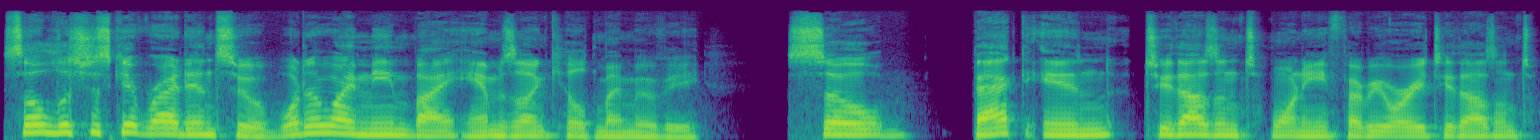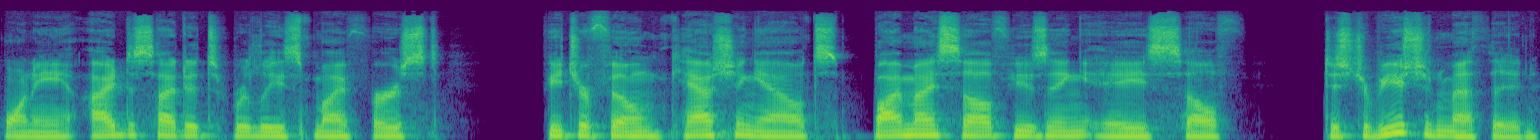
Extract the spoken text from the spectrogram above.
So let's just get right into it. What do I mean by Amazon killed my movie? So back in 2020, February 2020, I decided to release my first feature film, Cashing Out, by myself using a self distribution method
